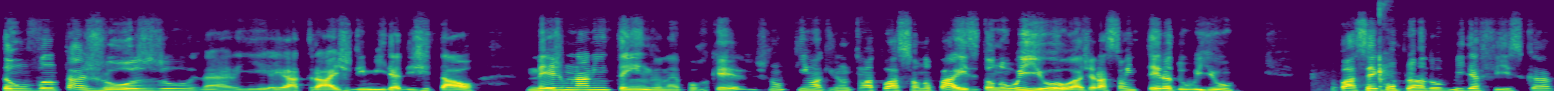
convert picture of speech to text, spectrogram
tão vantajoso, né, ir, atrás de mídia digital, mesmo na Nintendo, né? Porque eles não tinham aqui, não tinham atuação no país. Então, no Wii U, a geração inteira do Wii U, eu passei comprando mídia física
